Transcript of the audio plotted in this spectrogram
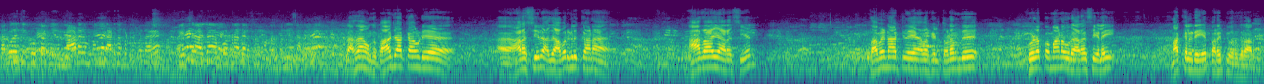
சர்வகட்சி கூட்டம் நாடகம் வந்து நடத்தப்பட்டிருப்பதாக எச் ராஜா பொன் ராதாகிருஷ்ணன் போன்றவர் சொல்லியிருக்காங்க இல்லை அதான் அவங்க பாஜகவுடைய அரசியல் அது அவர்களுக்கான ஆதாய அரசியல். தமிழ்நாட்டிலே அவர்கள் தொடர்ந்து குழப்பமான ஒரு அரசியலை மக்களிடையே பரப்பி வருகிறார்கள்.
